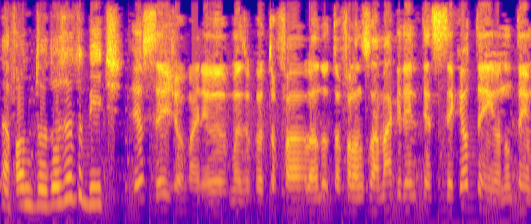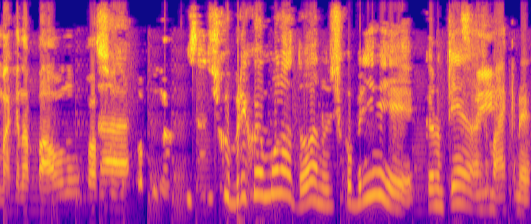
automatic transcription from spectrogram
Não, falando do 12 8-bit. Eu sei, Giovanni, eu- mas o que eu tô falando, eu tô falando da máquina de NTSC que eu tenho. Eu não tenho máquina PAL, não posso Ah. opinar. Descobri com o emulador, não descobri que eu não tenho as Sim. máquinas.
